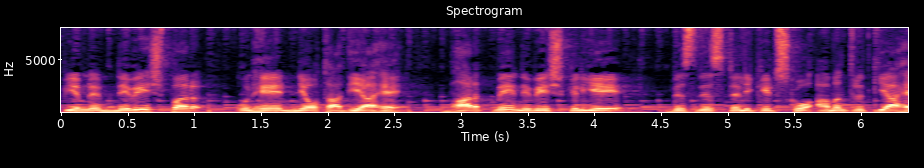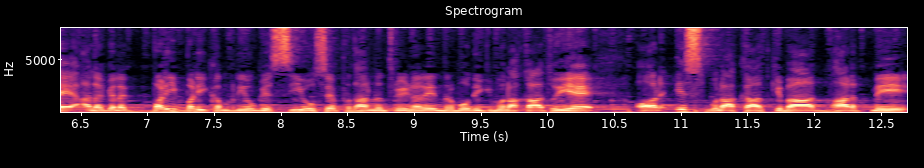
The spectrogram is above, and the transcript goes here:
पीएम ने निवेश पर उन्हें न्योता दिया है। भारत में निवेश के लिए बिज़नेस डेलीगेट्स को आमंत्रित किया है। अलग अलग बड़ी बड़ी कंपनियों के सीईओ से प्रधानमंत्री नरेंद्र मोदी की मुलाकात हुई है और इस मुलाकात के बाद भारत में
